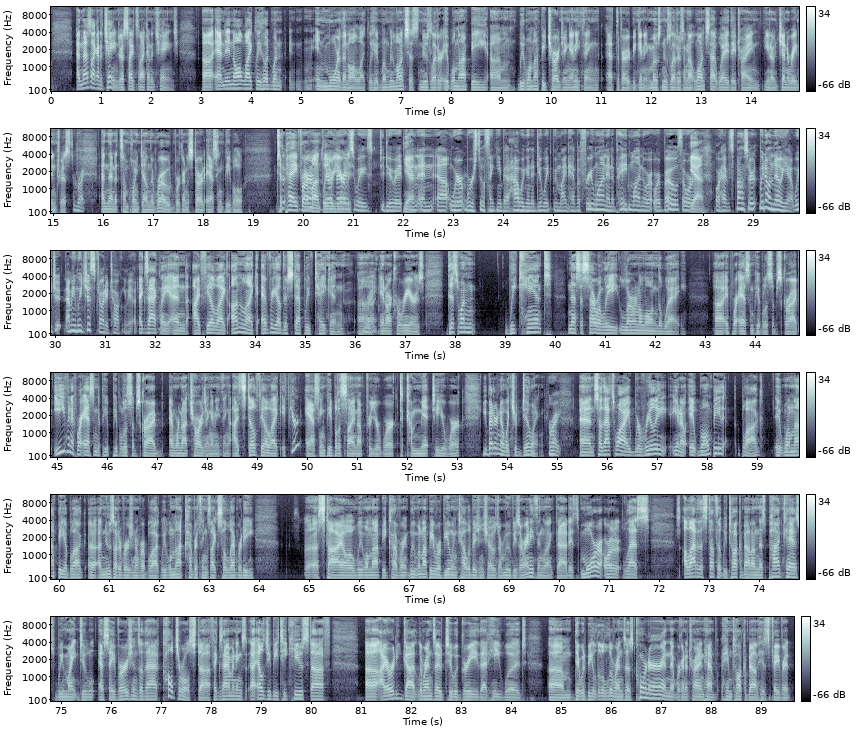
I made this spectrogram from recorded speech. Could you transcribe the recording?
and that's not going to change. Our site's not going to change. Uh, and in all likelihood, when in more than all likelihood, when we launch this newsletter, it will not be. Um, we will not be charging anything at the very beginning. Most newsletters are not launched that way. They try and you know generate interest, Right. And then at some point down the road, we're going to start asking people to pay for There a are- monthly there or are yearly. various ways to do it. Yeah. And and uh, we're we're still thinking about how we're going to do it. We might have a free one and a paid one, or or both, or Yeah. or have it sponsored. We don't know yet. We just, I mean, we just started talking about it. Exactly. And I feel like, unlike every other step we've taken uh, Right. in our careers, this one we can't necessarily learn along the way. Uh, if we're asking people to subscribe, even if we're asking pe- people to subscribe and we're not charging anything, I still feel like if you're asking people to sign up for your work, to commit to your work, you better know what you're doing. Right. And so that's why we're really, you know, it won't be blog. It will not be a blog, uh, a newsletter version of our blog. We will not cover things like celebrity uh, style. We will not be covering, we will not be reviewing television shows or movies or anything like that. It's more or less a lot of the stuff that we talk about on this podcast. We might do essay versions of that, cultural stuff, examining uh, LGBTQ stuff. Uh, I already got Lorenzo to agree that he would. Um, there would be a little Lorenzo's corner, and that we're going to try and have him talk about his favorite,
